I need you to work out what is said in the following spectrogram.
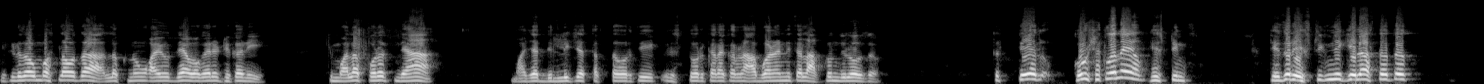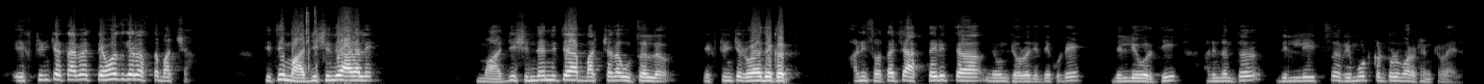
तिकडे जाऊन बसला होता लखनौ अयोध्या वगैरे ठिकाणी की मला परत न्या. माझ्या दिल्लीच्या तख्तावरती रिस्टोअर करा कारण अफगाणांनी त्याला आखून दिलं होतं. तर ते करू शकलं नाही हेस्टिंग्स. ते जर हेस्टिंगने केलं असतं तर हेस्टिंगच्या ताब्यात तेव्हाच गेलं असतं बादशाह. तिथे माजी शिंदे आळाले माजी शिंदेंनी त्या बादशाला उचललं हेस्टिंगच्या डोळ्या देखत आणि स्वतःच्या अखत्यारीत त्या नेऊन ठेवलं तिथे कुठे? दिल्लीवरती आणि नंतर दिल्लीचं रिमोट कंट्रोल मराठ्यांकडे राहिलं.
